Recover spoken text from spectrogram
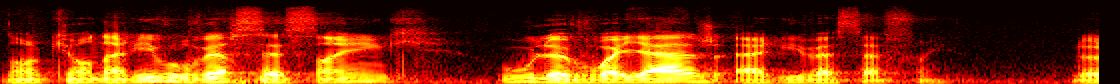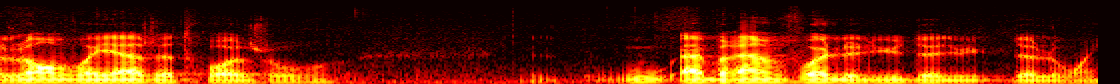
Donc, on arrive au verset 5 où le voyage arrive à sa fin, le long voyage de trois jours, où Abraham voit le lieu de, de loin.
